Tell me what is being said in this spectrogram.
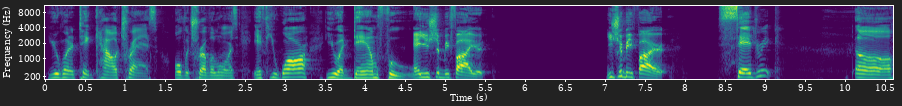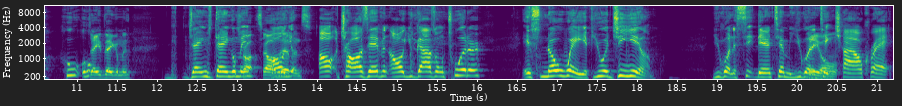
you're going to take Kyle Trask over Trevor Lawrence. If you are, you're a damn fool. And you should be fired. You should be fired. Cedric, uh, who, who James Engelman. James Dangleman, Char- Charles all you- Evans. all, Charles Evans, all you guys on Twitter. It's no way if you're a GM, you're going to sit there and tell me you're going to take. Child Crack,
